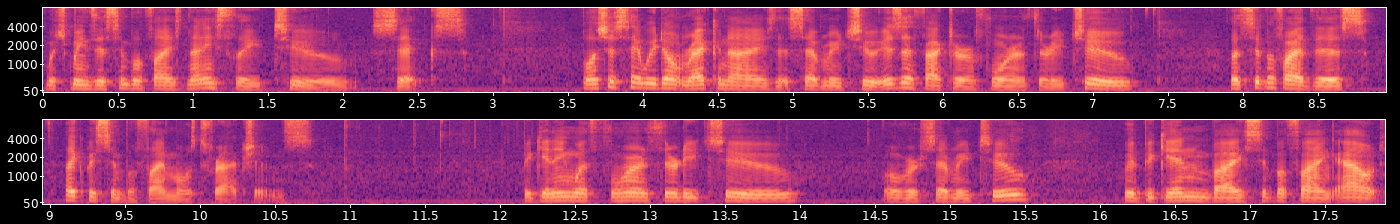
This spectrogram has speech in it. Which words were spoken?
which means it simplifies nicely to 6. But let's just say we don't recognize that 72 is a factor of 432. Let's simplify this like we simplify most fractions. Beginning with 432 over 72, we begin by simplifying out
